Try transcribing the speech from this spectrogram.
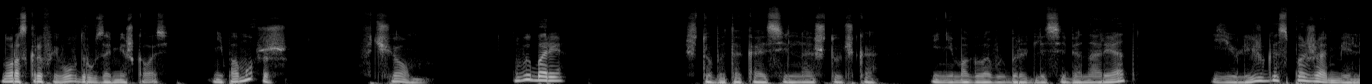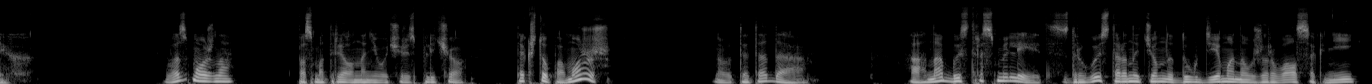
Но, раскрыв его, вдруг замешкалась. «Не поможешь?» «В чем?» «В выборе». «Чтобы такая сильная штучка и не могла выбрать для себя наряд? Юлишь, госпожа Мелих?» «Возможно», — посмотрела на него через плечо. «Так что, поможешь?» «Вот это да!» А она быстро смелеет. С другой стороны, темный дух демона уже рвался к ней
